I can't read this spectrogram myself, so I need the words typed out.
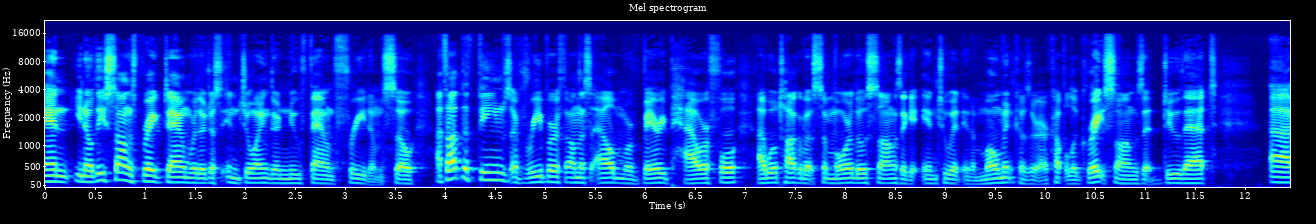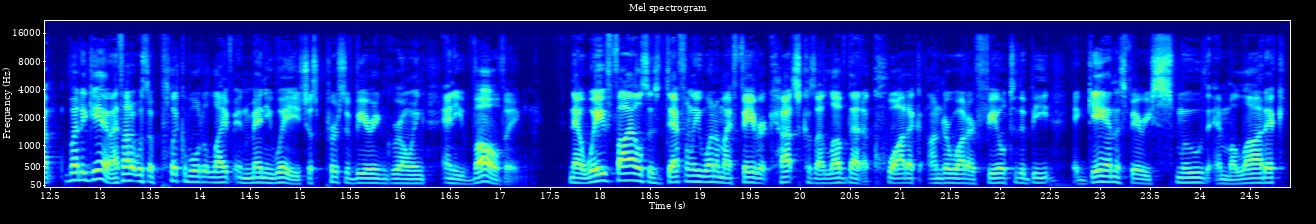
And, you know, these songs break down where they're just enjoying their newfound freedom. So I thought the themes of rebirth on this album were very powerful. I will talk about some more of those songs. I get into it in a moment because there are a couple of great songs that do that. Uh, but again, I thought it was applicable to life in many ways, just persevering, growing, and evolving. Now, WAV Files is definitely one of my favorite cuts because I love that aquatic underwater feel to the beat. Again, it's very smooth and melodic.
